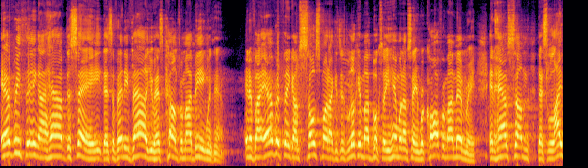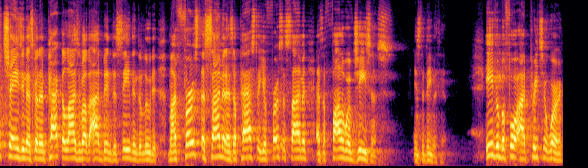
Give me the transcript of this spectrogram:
Everything I have to say that's of any value has come from my being with Him. And if I ever think I'm so smart, I can just look at my book so you hear what I'm saying, recall from my memory, and have something that's life changing, that's going to impact the lives of others. I've been deceived and deluded. My first assignment as a pastor, your first assignment as a follower of Jesus is to be with Him. Even before I preach a word,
